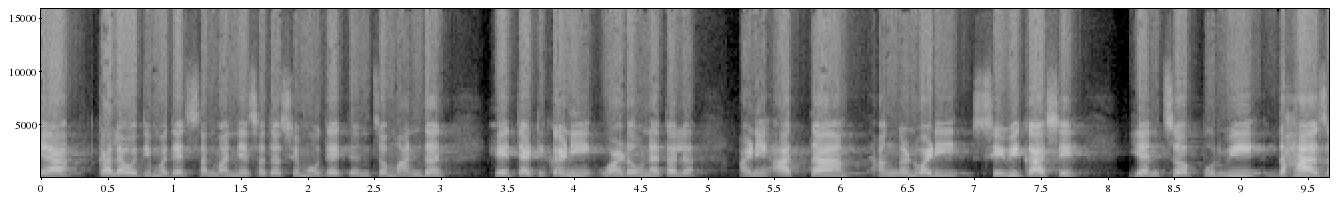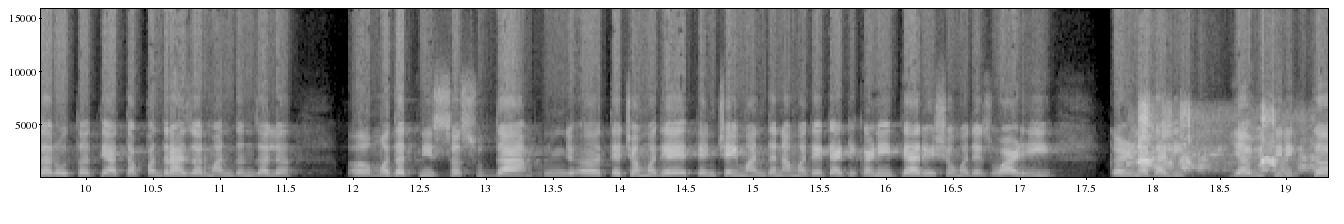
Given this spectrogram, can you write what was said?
त्या कालावधीमध्ये सन्मान्य सदस्य महोदय त्यांचं मानधन हे त्या ठिकाणी वाढवण्यात आलं. आणि आता अंगणवाडी सेविका असेल यांचं पूर्वी दहा हजार होतं ते आता पंधरा हजार मानधन झालं. अ, मदतनीसचं सुद्धा त्याच्यामध्ये त्यांच्याही मानधनामध्ये त्या ठिकाणी त्या रेशोमध्येच वाढ ही करण्यात आली. या व्यतिरिक्त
